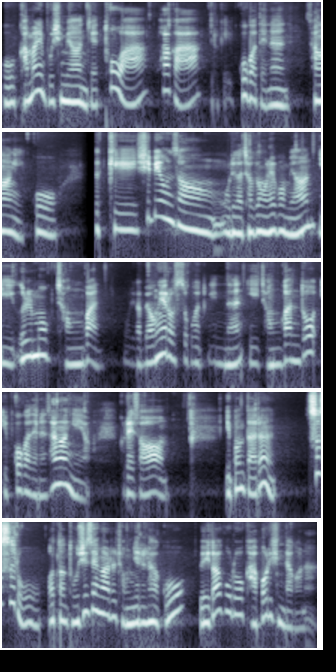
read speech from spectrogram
뭐 가만히 보시면 이제 토와 화가 이렇게 입고가 되는 상황이 있고 특히 12운성 우리가 적용을 해보면 이 을목 정관 우리가 명예로 쓰고 있는 이 정관도 입고가 되는 상황이에요. 그래서 이번 달은 스스로 어떤 도시 생활을 정리를 하고 외곽으로 가버리신다거나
